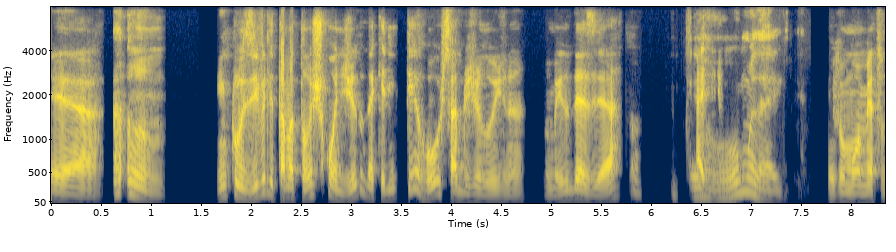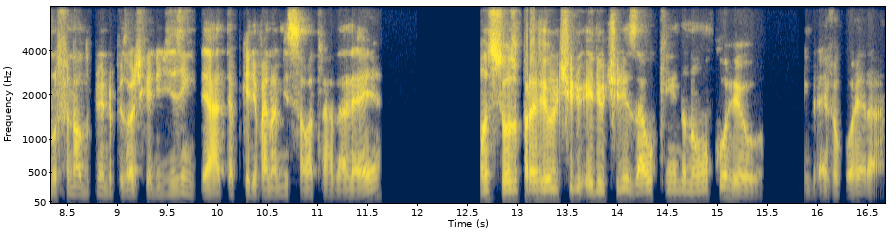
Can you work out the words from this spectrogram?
É. Inclusive ele estava tão escondido, né, que ele enterrou os sabres de luz, né, no meio do deserto. Aí Enterrou, moleque. teve um momento no final do primeiro episódio que ele desenterra, até porque ele vai na missão atrás da Leia. Ansioso pra ver ele uti ele utilizar o que ainda não ocorreu. Em breve ocorrerá.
